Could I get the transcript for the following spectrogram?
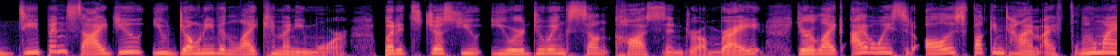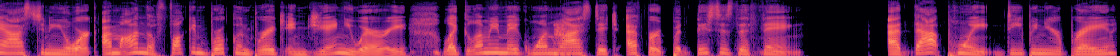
deep inside you you don't even like him anymore. But it's just you you are doing sunk cost syndrome right? You're like i've wasted all this fucking time. I flew my ass to new york. I'm on the fucking brooklyn bridge in january. Like let me make one last ditch effort. But this is the thing. At that point deep in your brain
